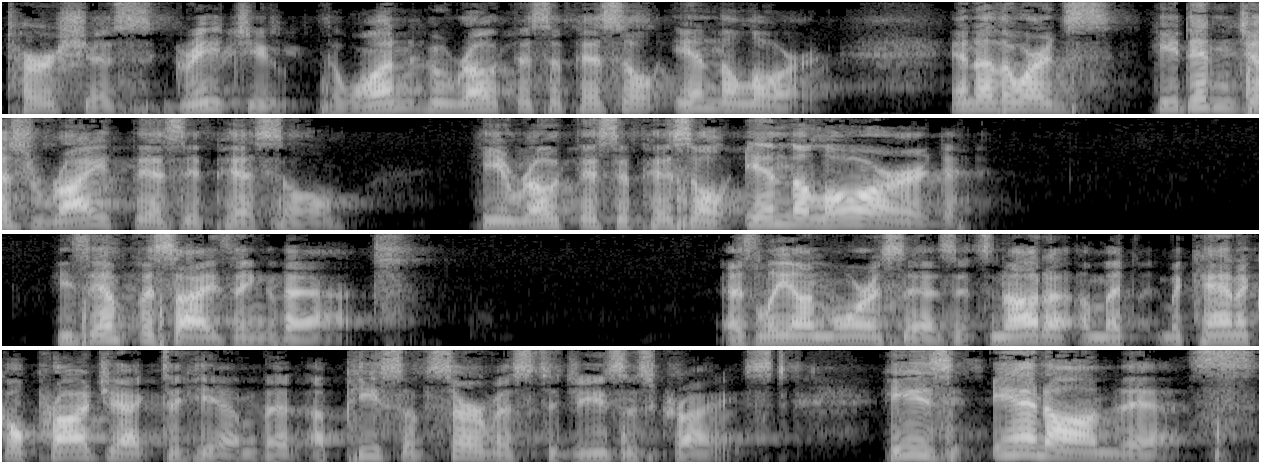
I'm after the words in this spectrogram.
Tertius greet you, the one who wrote this epistle in the Lord. In other words, he didn't just write this epistle, he wrote this epistle in the Lord. He's emphasizing that. As Leon Morris says, it's not a, a me- mechanical project to him, but a piece of service to Jesus Christ. He's in on this.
